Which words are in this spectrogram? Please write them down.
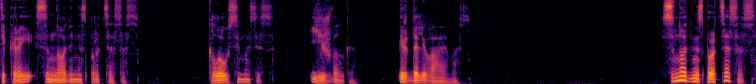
Tikrai sinodinis procesas - klausimasis, išvalga ir dalyvavimas. Sinodinis procesas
